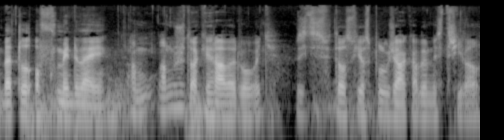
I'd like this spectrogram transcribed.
Battle of Midway. A, m- a můžu to taky hrát ve dvou, viď? Vzít si toho svého spolužáka, aby mi střílel.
